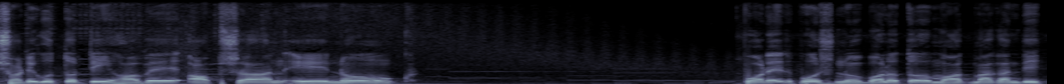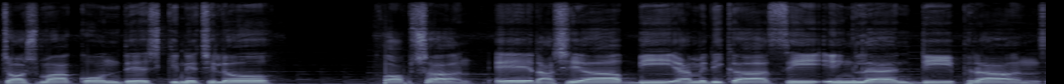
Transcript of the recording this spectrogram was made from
সঠিক উত্তরটি হবে অপশান, এ নখ। পরের প্রশ্ন, বলতো, মহাত্মা গান্ধীর চশমা কোন দেশ কিনেছিল? Option A, Russia, B, America, C, England, D, France.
